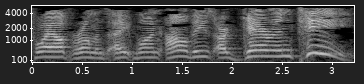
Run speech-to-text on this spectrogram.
12, Romans 8, 1. All these are guarantees.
